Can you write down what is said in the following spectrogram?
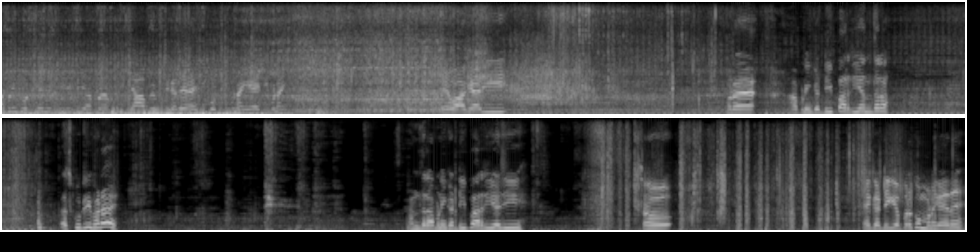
ਆਪਣੀ ਕੋਠੀ ਦੀ ਜੀ ਆਪਣਾ ਪੰਜਾਬ ਦੇ ਵਿੱਚ ਕਦੇ ਐ ਜੀ ਕੋਠੀ ਬਣਾਈ ਐ ਜੀ ਬਣਾਈ। ਇਹ ਆ ਗਿਆ ਜੀ। ਔਰ ਆਪਣੀ ਗੱਡੀ ਭਰ ਰਹੀ ਅੰਦਰ। ਸਕੂਟਰੀ ਫੜੇ ਅੰਦਰ ਆਪਣੀ ਗੱਡੀ ਭਰ ਰਹੀ ਹੈ ਜੀ। ਸੋ, ਇਹ ਗੱਡੀ ਦੇ ਉੱਪਰ ਘੁੰਮਣ ਗਏ ਨੇ।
